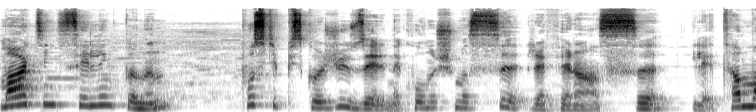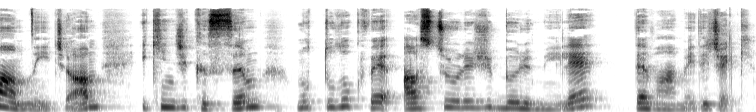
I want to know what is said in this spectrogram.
Martin Seligman'ın pozitif psikoloji üzerine konuşması referansı ile tamamlayacağım ikinci kısım mutluluk ve astroloji bölümüyle devam edecek.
